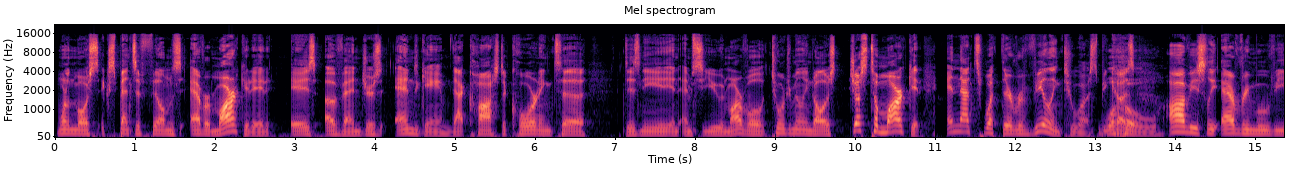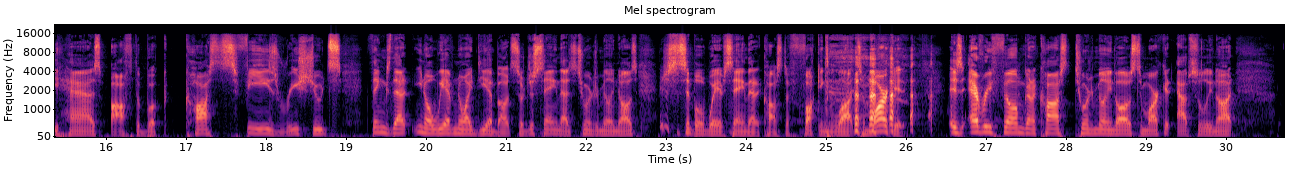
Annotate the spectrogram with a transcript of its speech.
one of the most expensive films ever marketed is Avengers Endgame. That cost, according to Disney and MCU and Marvel, $200 million just to market. And that's what they're revealing to us because Whoa. obviously every movie has off the book costs, fees, reshoots, things that, you know, we have no idea about. So just saying that it's $200 million is just a simple way of saying that it costs a fucking lot to market. Is every film going to cost $200 million to market? Absolutely not.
